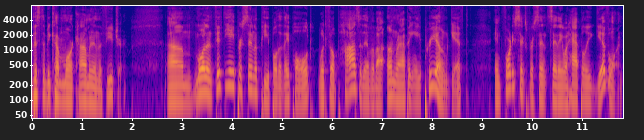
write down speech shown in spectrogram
this to become more common in the future. Um, more than 58% of people that they polled would feel positive about unwrapping a pre owned gift, and 46% say they would happily give one.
